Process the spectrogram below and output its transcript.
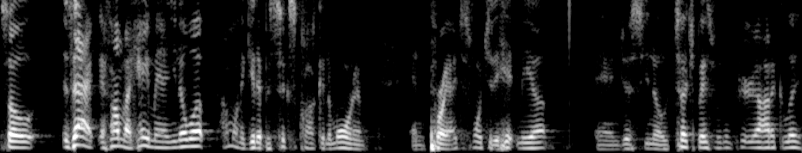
So, Zach, if I'm like, hey, man, you know what? I'm going to get up at six o'clock in the morning and pray. I just want you to hit me up and just you know touch base with him periodically.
